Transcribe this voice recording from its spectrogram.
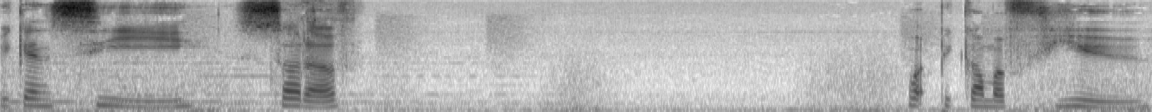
we can see, sort of, what become of you.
